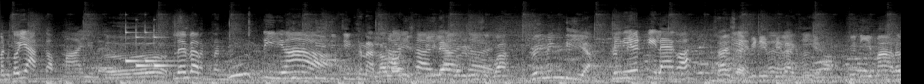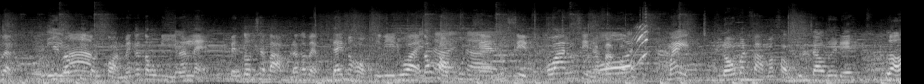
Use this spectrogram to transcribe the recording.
มันก็อยากกลับมาอยู่แล้เอวอเลยแบบมันดีมากดีอะจริงๆขนาดเราเราเห็นใช่ปีแรกเราใช่รู้สึกว่าเฮ้ยแม่งดีอะ ปีนี้เป็นปีแรกวะ ใช่ใช่ปีนี้ปีแรกที่เห็นคือดีมากแล้วแบบดีคิดว่าปีมากก่อนๆแม่งก็ต้องดีนั่นแหละ เป็นต้นฉบับแล้วก็แบบได้มาออกที่นี่ด้วย ต้องขอบคุณใช่แทนลูกศิษย์เพราะว่าลูกศิษย์อะฝากโอ๊ย ไม่น้องมันฝากมาขอบคุณเจ้าด้วยเด้เหรอ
